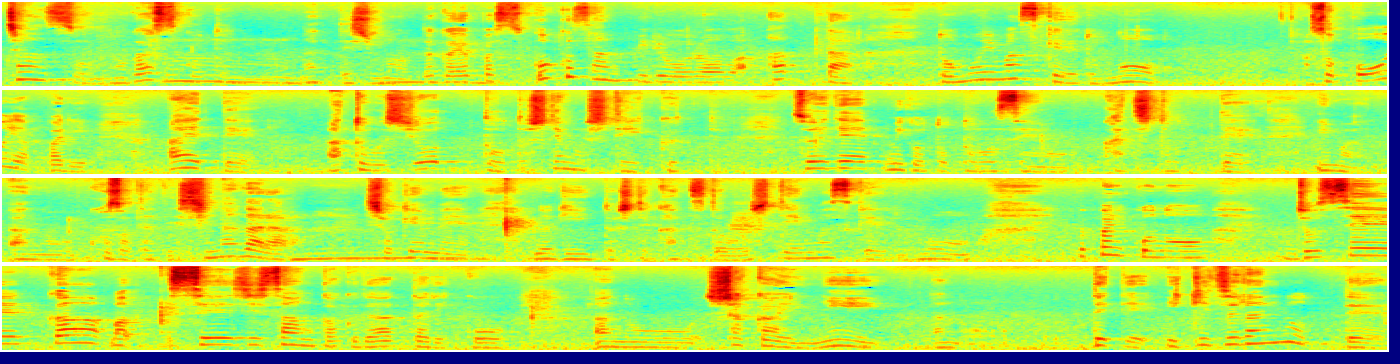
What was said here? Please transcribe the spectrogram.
チャンスを逃すことになってしまう。だからやっぱすごく賛否両論はあったと思いますけれどもそこをやっぱりあえて後押しを党としてもしていくって。それで見事当選を勝ち取って今あの子育てしながら一生懸命の議員として活動をしていますけれどもやっぱりこの女性が、まあ、政治参画であったりこうあの社会にあの出ていきづらいのって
